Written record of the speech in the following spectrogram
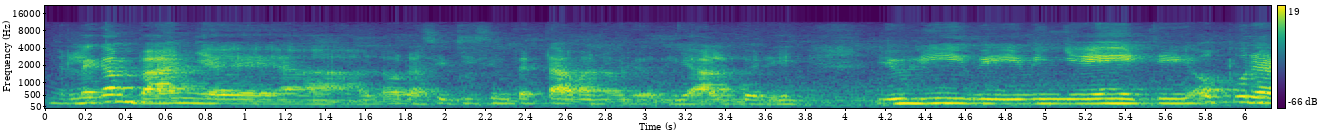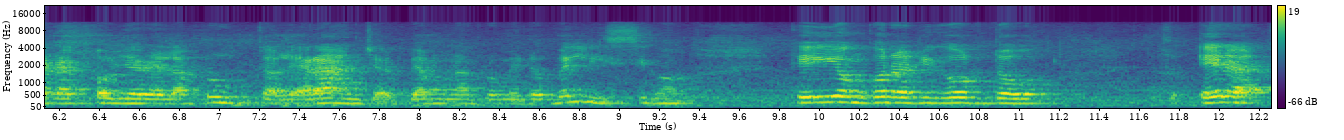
nelle campagne, allora si disinfettavano gli alberi, gli ulivi, i vigneti, oppure a raccogliere la frutta, le arance, abbiamo un agrometo bellissimo che io ancora ricordo, era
